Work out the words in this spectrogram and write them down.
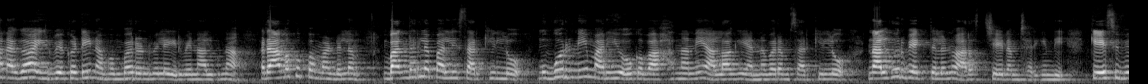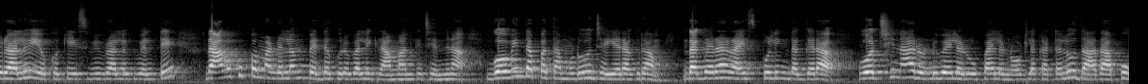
అనగా ఇరవై ఒకటి నవంబర్ రెండు వేల ఇరవై నాలుగున రామకుప్ప మండలం బందర్లపల్లి సర్కిల్లో ముగ్గురిని మరియు ఒక వాహనాన్ని అలాగే అన్నవరం సర్కిల్లో నలుగురు వ్యక్తులను అరెస్ట్ చేయడం జరిగింది. కేసు వివరాలు ఈ యొక్క కేసు వివరాల్లోకి వెళ్తే రామకుప్ప మండలం పెద్ద కురవల్లి గ్రామానికి చెందిన గోవిందప్ప తమ్ముడు జయరఘురాం దగ్గర రైస్ పుల్లింగ్ దగ్గర వచ్చిన రెండు వేల రూపాయల నోట్ల కట్టలు దాదాపు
